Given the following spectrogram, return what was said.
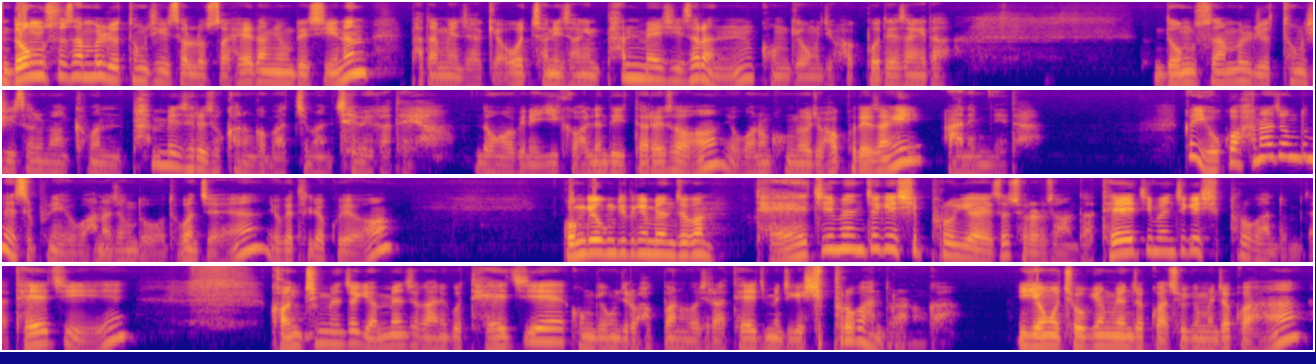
농수산물 유통시설로서 해당 용도에 쓰이는 바닥면적 5천 이상인 판매시설은 공개공지 확보 대상이다. 농수산물 유통시설만큼은 판매시설에 속하는 거 맞지만 제외가 돼요. 농업인의 이익과 관련돼 있다 그래서 요거는 공개공지 확보 대상이 아닙니다. 그러니까 요거 하나 정도 냈을 뿐이에요. 요거 하나 정도. 두 번째, 요게 틀렸고요. 공개공지 등의 면적은 대지 면적의 10% 이하에서 조례로 정한다. 대지 면적의 10%가 한도입니다. 대지 건축 면적, 연면적 아니고 대지의 공개공지를 확보하는 것이라 대지 면적의 10%가 한도라는 거. 이 경우 조경 면적과 조경 면적과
